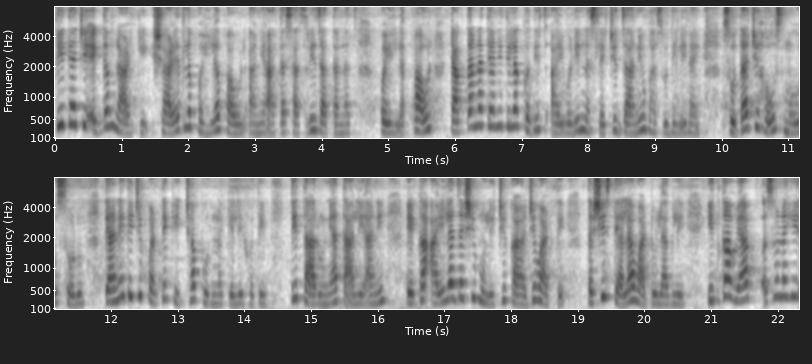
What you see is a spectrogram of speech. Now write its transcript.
ती त्याची एकदम लाडकी. शाळेतलं पहिलं पाऊल आणि आता सासरी जातानाच पहिलं पाऊल टाकताना त्याने तिला कधीच आईवडील नसल्याची जाणीव भासू दिली नाही. स्वतःची हौस मौस सोडून त्याने तिची प्रत्येक इच्छा पूर्ण केली होती. ती तारुण्यात आली आणि एका आईला जशी मुलीची काळजी वाटते तशीच त्याला वाटू लागली. इतका व्याप असूनही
